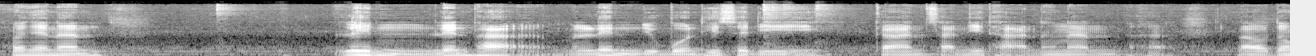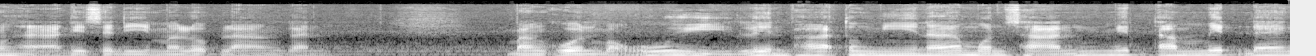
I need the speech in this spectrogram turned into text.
เพราะฉะนั้นเล่นเล่นพระมันเล่นอยู่บนทฤษฎีการสันนิษฐานทั้งนั้นนะฮะเราต้องหาทฤษฎีมาลบล้างกัน บางคนบอกอุ้ยเล่นพระต้องมีนะมวลสารเม็ดดำเม็ดแดง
